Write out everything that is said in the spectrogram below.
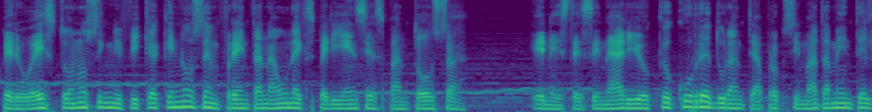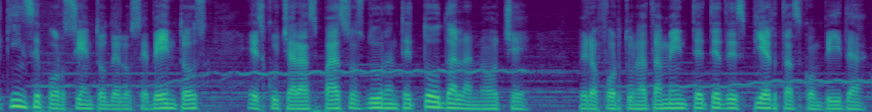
pero esto no significa que no se enfrentan a una experiencia espantosa. En este escenario, que ocurre durante aproximadamente el 15% de los eventos, escucharás pasos durante toda la noche, pero afortunadamente te despiertas con vida,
